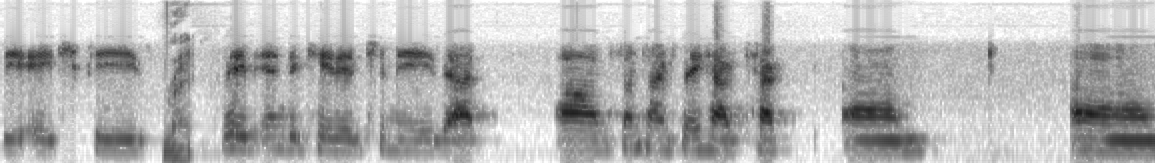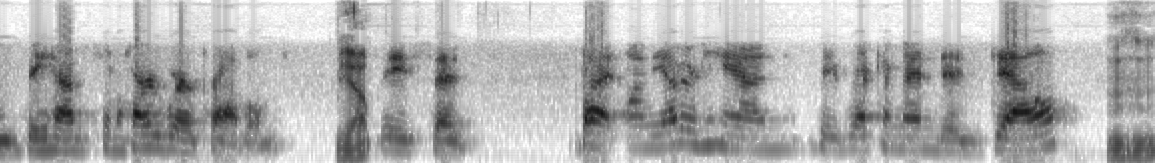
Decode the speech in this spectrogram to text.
the HPs. Right. They've indicated to me that um, sometimes they have tech, um, um, they have some hardware problems. Yep. They said, but on the other hand, they've recommended Dell hmm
